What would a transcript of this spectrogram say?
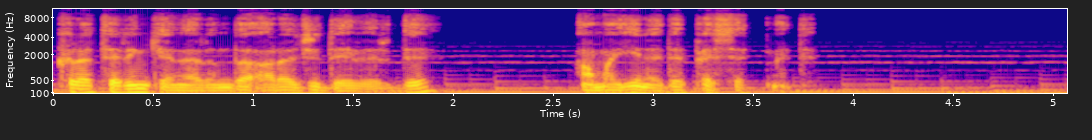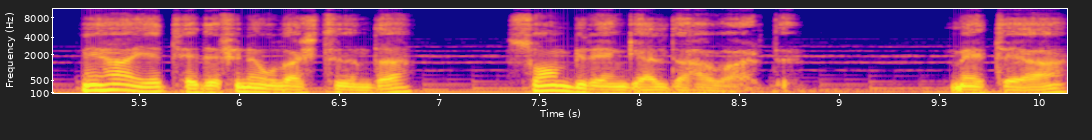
kraterin kenarında aracı devirdi ama yine de pes etmedi. Nihayet hedefine ulaştığında son bir engel daha vardı. MTA,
